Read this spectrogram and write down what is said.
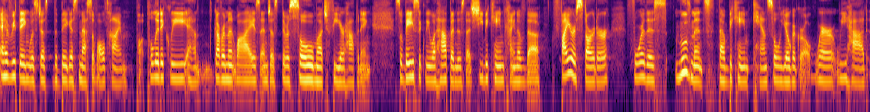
everything was just the biggest mess of all time, po- politically and government wise. And just there was so much fear happening. So basically, what happened is that she became kind of the fire starter for this movement that became Cancel Yoga Girl, where we had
